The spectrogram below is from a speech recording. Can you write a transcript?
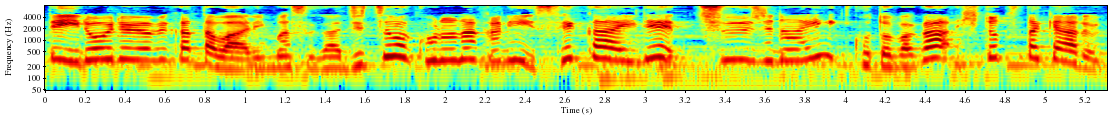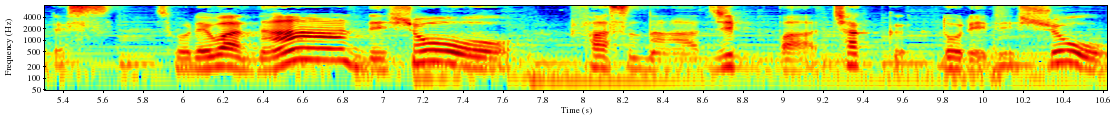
でいろいろ呼び方はありますが実はこの中に世界で通じない言葉が一つだけあるんです。それは何でしょう？ファスナージッパーチャック。どれでしょう？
